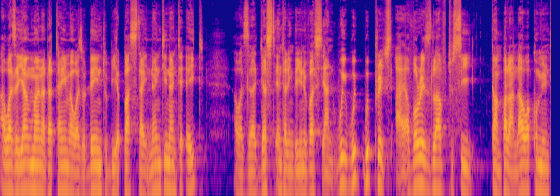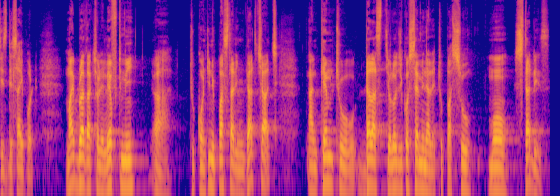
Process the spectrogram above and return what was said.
I was a young man at that time. I was ordained to be a pastor in 1998. I was uh, just entering the university, and we, we, we preached. I have always loved to see Kampala and our communities discipled. My brother actually left me uh, to continue pastoring that church and came to Dallas Theological Seminary to pursue more studies.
